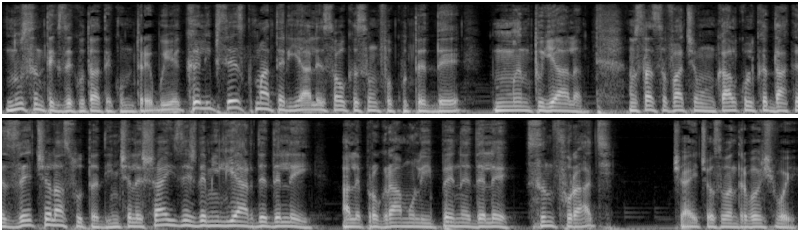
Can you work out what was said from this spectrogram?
nu sunt executate cum trebuie, că lipsesc materiale sau că sunt făcute de mântuială. Am stat să facem un calcul că dacă 10% din cele 60 de miliarde de lei ale programului PNDL sunt furați, și aici o să vă întrebăm și voi,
